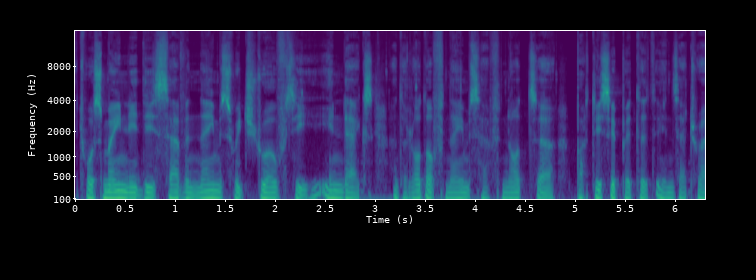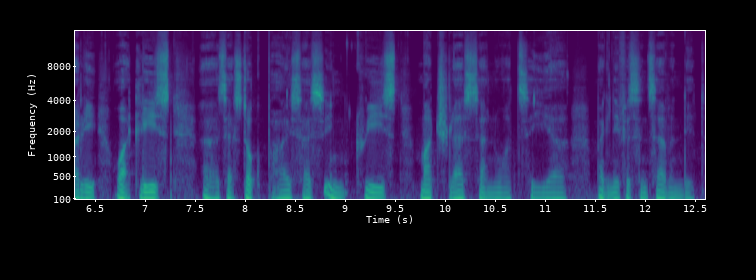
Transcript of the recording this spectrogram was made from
it was mainly these seven names which drove the index, and a lot of names have not uh, participated in that rally, or at least uh, their stock price has increased much less than what the uh, Magnificent Seven did.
